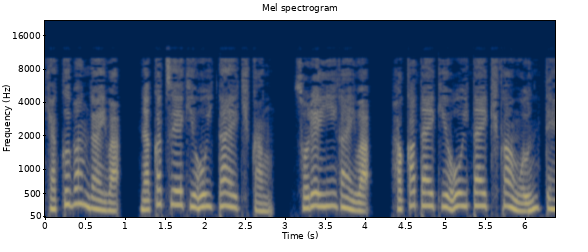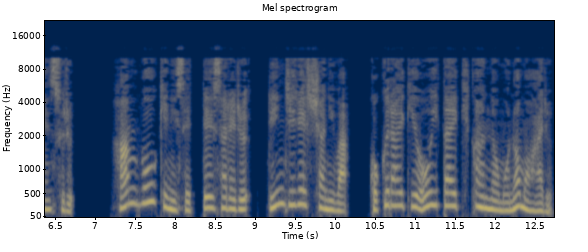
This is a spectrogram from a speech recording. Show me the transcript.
100番台は中津駅大分駅間、それ以外は博多駅大分駅間を運転する。繁忙期に設定される臨時列車には小倉駅大分駅間のものもある。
